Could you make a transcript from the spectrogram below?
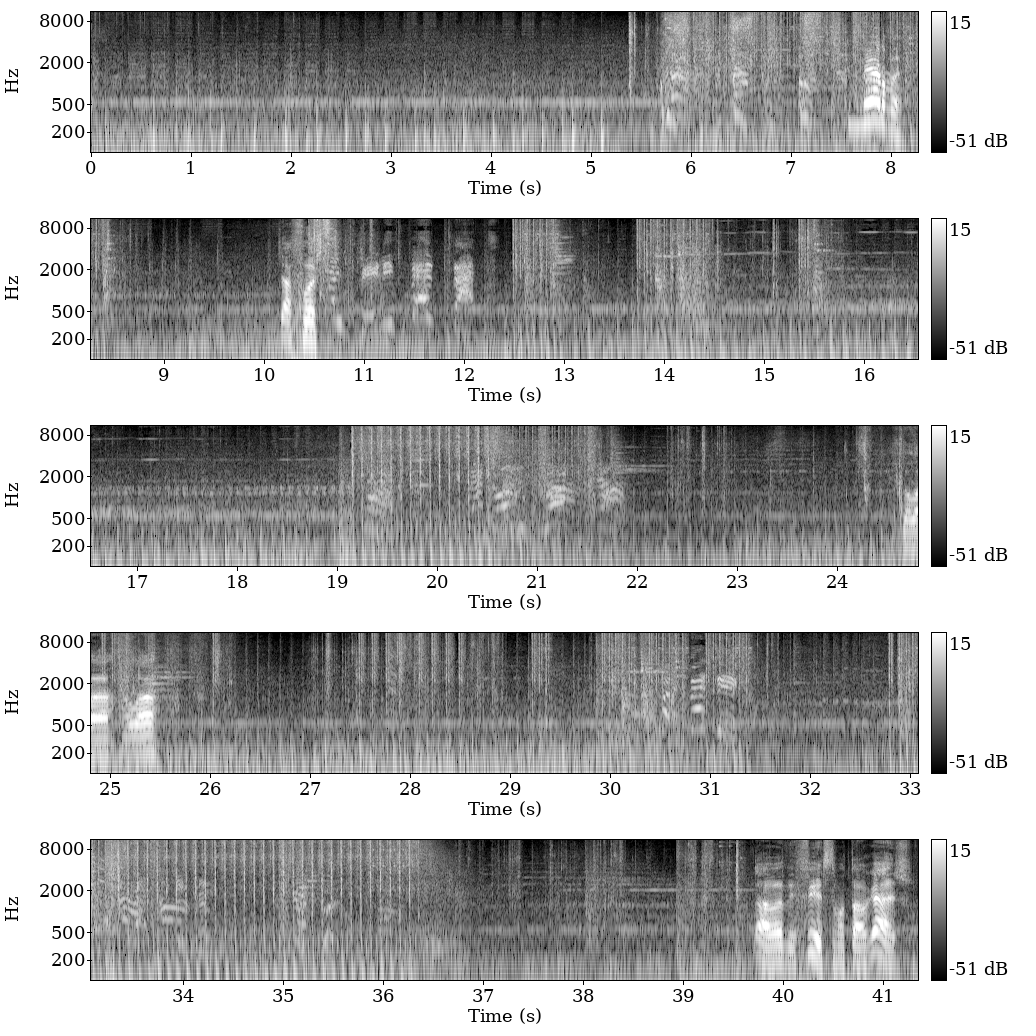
Que merda! Já foste. I really felt that! Olha lá, olha lá. Estava difícil matar o gajo.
